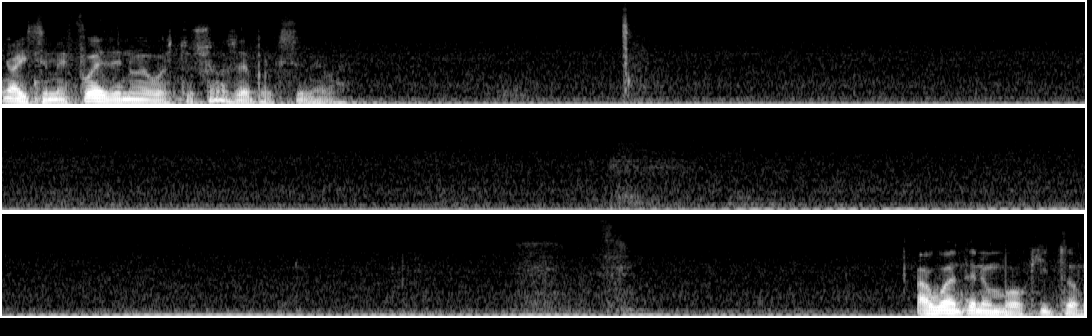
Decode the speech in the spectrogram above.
Ay, se me fue de nuevo esto, yo no sé por qué se me va. Aguanten un poquito.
